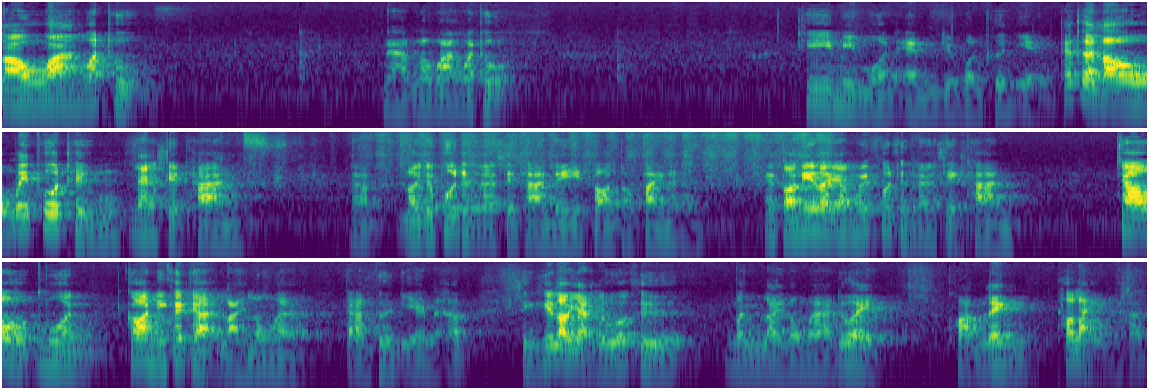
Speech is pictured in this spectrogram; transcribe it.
เราวางวัตถุนะครับเราวางวัตถุ ที่มีมวล m อยู่บนพื้นเอียง ถ้าเกิดเราไม่พูดถึงแรงเสียดทานนะครับเราจะพูดถึงแรงเสียดทานในตอนต่อไปนะครับ ในตอนนี้เรายังไม่พูดถึงแรงเสียดทาน เจ้ามวลก้อนนี้ก็จะไหลลงมาตามพื้นเอียงนะครับ สิ่งที่เราอยากรู้ก็คือมันไหลลงมาด้วยความเร่งเท่าไหร่นะครับ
